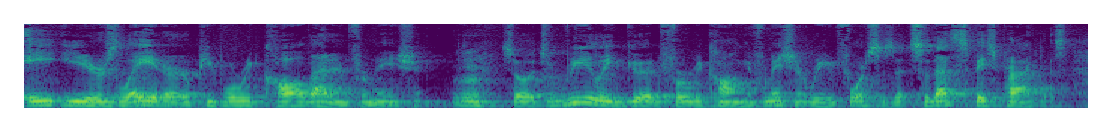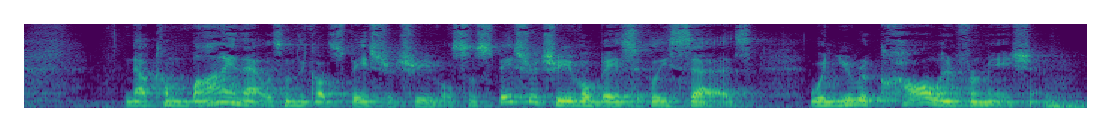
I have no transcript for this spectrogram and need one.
eight years later, people recall that information. Mm. So it's really good for recalling information. It reinforces it. So that's space practice. Now combine that with something called space retrieval. So space retrieval basically says when you recall information,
